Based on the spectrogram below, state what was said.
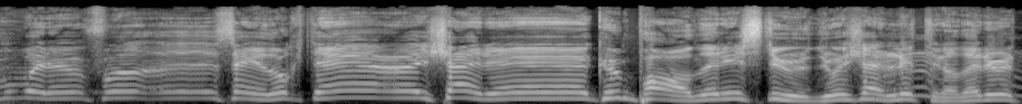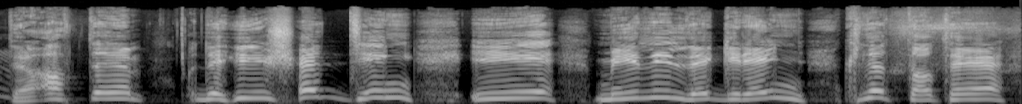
Jeg må bare få uh, si dere det, kjære kumpaner i studio, kjære lyttere der ute, at uh, det har skjedd ting i min lille grend knytta til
